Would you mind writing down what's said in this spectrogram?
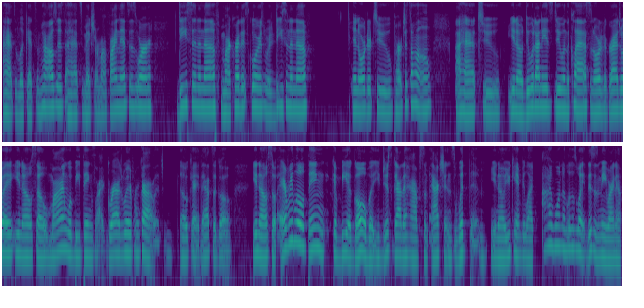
I had to look at some houses, I had to make sure my finances were decent enough, my credit scores were decent enough in order to purchase a home. I had to, you know, do what I needed to do in the class in order to graduate, you know. So mine would be things like graduate from college. Okay, that's a goal. You know, so every little thing could be a goal, but you just got to have some actions with them. You know, you can't be like, I want to lose weight. This is me right now.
